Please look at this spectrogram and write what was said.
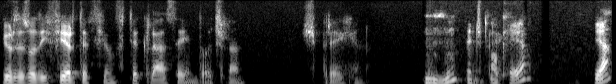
würde so die vierte, fünfte Klasse in Deutschland sprechen. Mhm. Okay. Ja,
